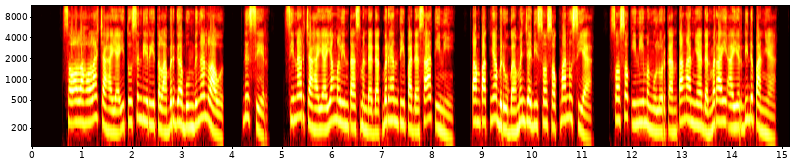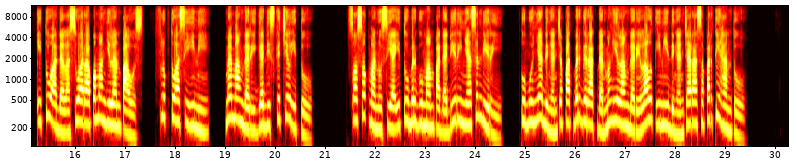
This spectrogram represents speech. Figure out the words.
Seolah-olah cahaya itu sendiri telah bergabung dengan laut. Desir. Sinar cahaya yang melintas mendadak berhenti pada saat ini. Tampaknya berubah menjadi sosok manusia. Sosok ini mengulurkan tangannya dan meraih air di depannya. Itu adalah suara pemanggilan paus. Fluktuasi ini, memang dari gadis kecil itu. Sosok manusia itu bergumam pada dirinya sendiri tubuhnya dengan cepat bergerak dan menghilang dari laut ini dengan cara seperti hantu.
